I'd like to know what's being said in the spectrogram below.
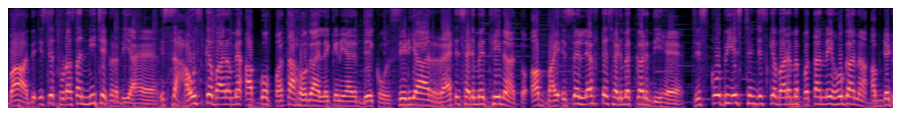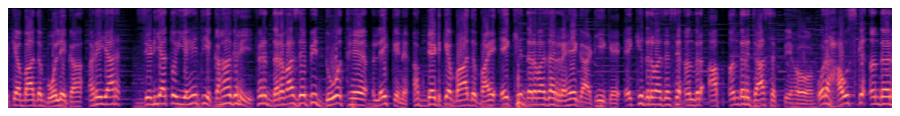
बाद इसे थोड़ा सा नीचे कर दिया है। इस हाउस के बारे में आपको पता होगा, लेकिन यार देखो, सीढ़िया राइट साइड में थी ना तो अब भाई इसे लेफ़्ट साइड में कर दी है। जिसको भी इस चेंजेस के बारे में पता नहीं होगा ना अपडेट के बाद बोलेगा, अरे यार सीढ़िया तो यही थी, कहाँ गई? फिर दरवाजे भी दो थे, लेकिन अपडेट के बाद भाई, एक ही दरवाज़ा रहेगा, ठीक है? एक ही दरवाजे से अंदर आप अंदर जा सकते हो। और हाउस के अंदर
